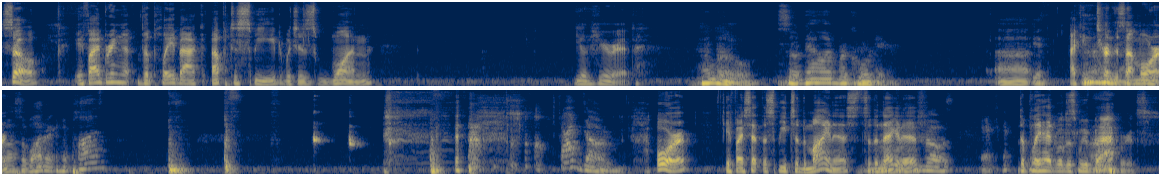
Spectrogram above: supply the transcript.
So if I bring the playback up to speed, which is one, you'll hear it. Hello. So now I'm recording. Uh, if I can turn this up more. Glass of water, I can hit pause. I'm. Or if I set the speed to the minus, to the negative, No, the playhead will just move uh-huh. backwards.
